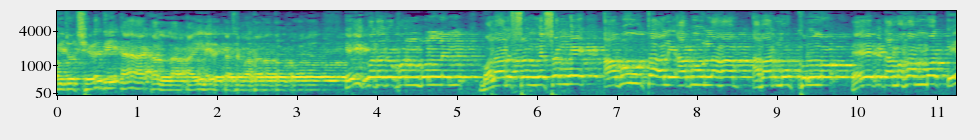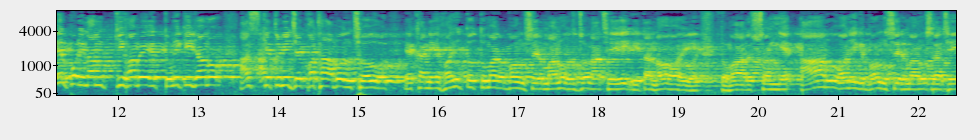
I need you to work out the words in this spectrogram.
কিছু ছেড়ে দিয়ে এক আল্লাহ আইনের কাছে মাথা নত করো। এই কথা যখন বললেন বলার সঙ্গে সঙ্গে আবু তালে আবু লাহাব আবার মুখ খুললো হে বেটা মোহাম্মদ, এর পরিণাম কি হবে? তুমি কি জানো? আজকে তুমি যে কথা বলছো, এখানে হয়তো তোমার বংশের মানুষজন আছে, এটা নয়। তোমার সঙ্গে আরও অনেক বংশের মানুষ আছে।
